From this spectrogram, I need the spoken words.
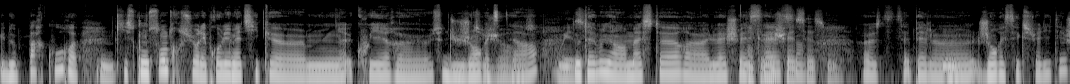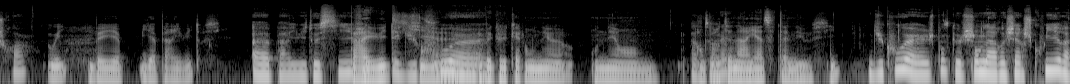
de parcours Mm. qui se concentrent sur les problématiques euh, queer, euh, du genre, Du etc. genre, oui, Notamment, il y a un master euh, à l'EHESS HESS, euh, qui s'appelle euh, Genre et sexualité, je crois. Oui, Ben, il y, a- il y a Paris 8 aussi. Paris 8 aussi. Paris 8, Et du coup, avec lequel on est, on est en, partenariat cette année aussi. Du coup, euh, je pense que le champ de la recherche queer,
